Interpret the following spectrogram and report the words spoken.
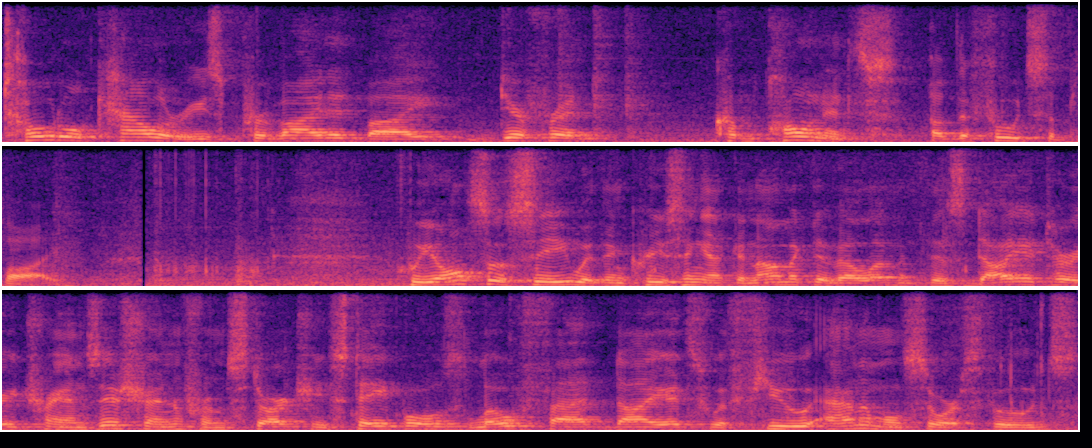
total calories provided by different components of the food supply. We also see with increasing economic development this dietary transition from starchy staples, low-fat diets with few animal source foods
